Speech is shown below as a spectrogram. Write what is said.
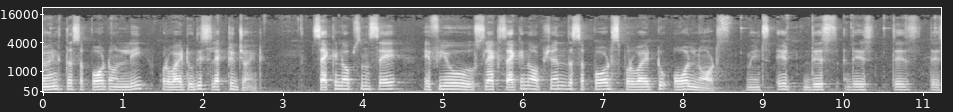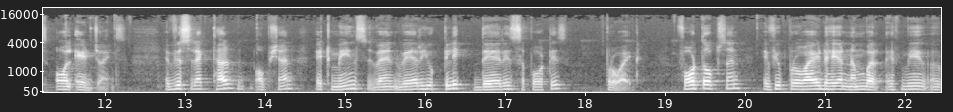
joint the support only provide to the selected joint. Second option say if you select second option the supports provide to all nodes means it this this this this all eight joints. If you select third option it means when where you click there is support is provide. Fourth option if you provide here number if we uh,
